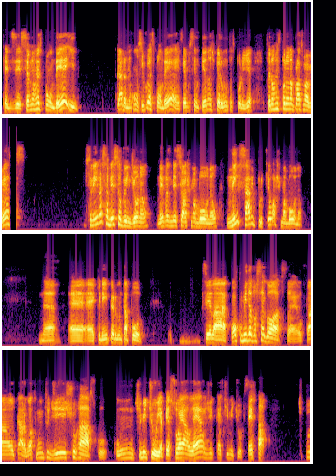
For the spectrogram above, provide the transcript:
Quer dizer, se eu não responder e. Cara, não consigo responder, recebo centenas de perguntas por dia. Se eu não responder na próxima vez, você nem vai saber se eu vendi ou não, nem vai saber se eu acho uma boa ou não, nem sabe por que eu acho uma boa ou não. Né? É, é que nem perguntar, pô, sei lá, qual comida você gosta? Eu falo, cara, eu gosto muito de churrasco com chimichurri. E a pessoa é alérgica a chimichurri, sei lá. Tipo,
